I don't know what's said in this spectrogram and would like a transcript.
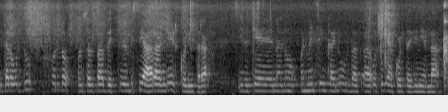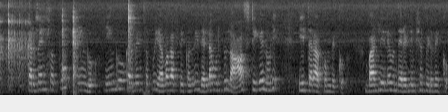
ಈ ಥರ ಹುರಿದು ಫುಲ್ಲು ಒಂದು ಸ್ವಲ್ಪ ಬೆಚ್ಚ, ಬಿಸಿ ಆರ ಹಂಗೆ ಇಟ್ಕೊಳ್ಳಿ ಈ ಥರ ಇದಕ್ಕೆ ನಾನು ಒಣಮೆಣ್ಸಿನ್ಕಾಯಿನೂ ಹುರಿದ ಒಟ್ಟಿಗೆ ಹಾಕ್ಕೊಳ್ತಾ ಇದ್ದೀನಿ ಎಲ್ಲ. ಕರ್ಬೇವಿನ ಸೊಪ್ಪು, ಹಿಂಗು. ಹಿಂಗು, ಕರ್ಬೇವಿನ ಸೊಪ್ಪು ಯಾವಾಗ ಹಾಕ್ಬೇಕು ಅಂದರೆ ಇದೆಲ್ಲ ಹುರಿದು ಲಾಸ್ಟಿಗೆ ನೋಡಿ ಈ ಥರ ಹಾಕ್ಕೊಬೇಕು. ಒಂದು ಎರಡು ನಿಮಿಷ ಬಿಡಬೇಕು.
